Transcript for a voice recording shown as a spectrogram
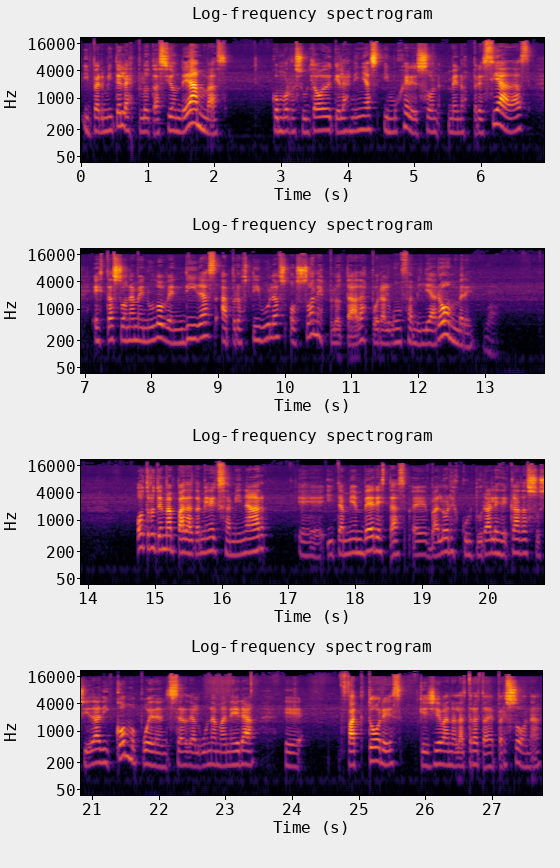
y permite la explotación de ambas, como resultado de que las niñas y mujeres son menospreciadas, estas son a menudo vendidas a prostíbulos o son explotadas por algún familiar hombre. Otro tema para también examinar eh, y también ver estos eh, valores culturales de cada sociedad y cómo pueden ser de alguna manera eh, factores que llevan a la trata de personas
